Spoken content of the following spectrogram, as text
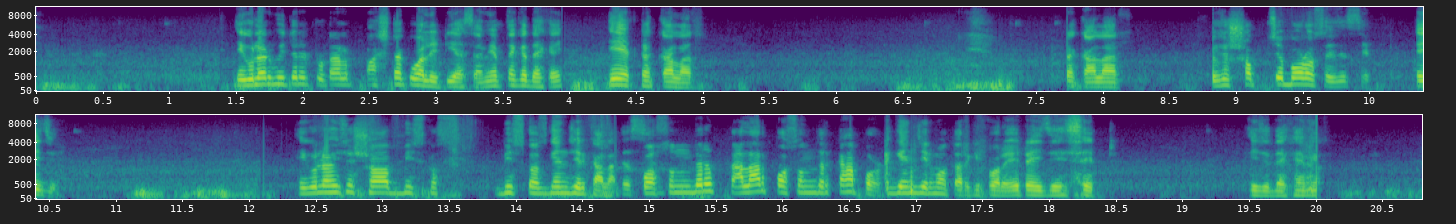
এগুলার ভিতরে টোটাল পাঁচটা কোয়ালিটি আছে, আমি আপনাকে দেখাই। এই একটা কালার একটা কালার সবচেয়ে বড় সাইজের সেট এই যে। এগুলো হচ্ছে সব বিস্কস বিস্কস গেঞ্জির কালার পছন্দের কালার পছন্দের কাপড়। গেঞ্জির মতো আর কি পরে এটা এই যে সেট এই যে দেখেন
